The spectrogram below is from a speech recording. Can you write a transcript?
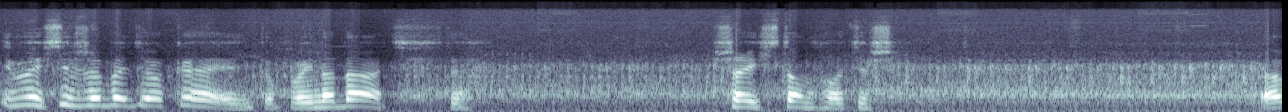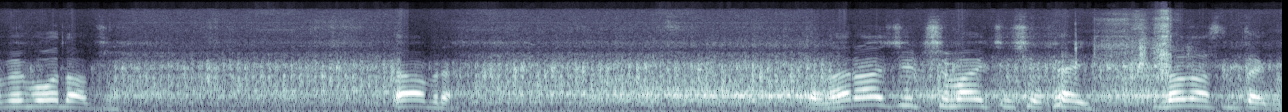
I myślę, że będzie ok. To powinno dać te 6 ton chociaż. Aby było dobrze. Dobra. To na razie trzymajcie się, hej. Do następnego.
